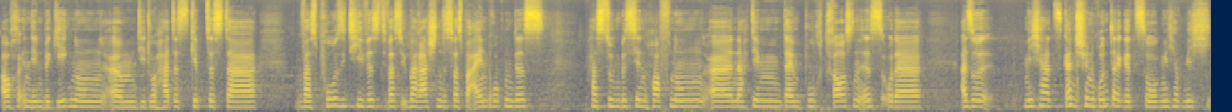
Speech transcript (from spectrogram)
auch in den Begegnungen, ähm, die du hattest, gibt es da was Positives, was Überraschendes, was Beeindruckendes? Hast du ein bisschen Hoffnung, äh, nachdem dein Buch draußen ist? Oder also mich hat es ganz schön runtergezogen. Ich mich,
